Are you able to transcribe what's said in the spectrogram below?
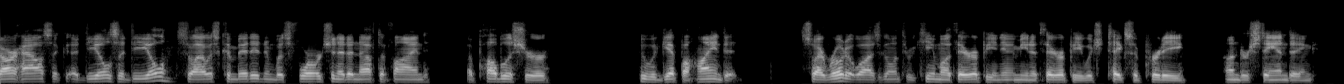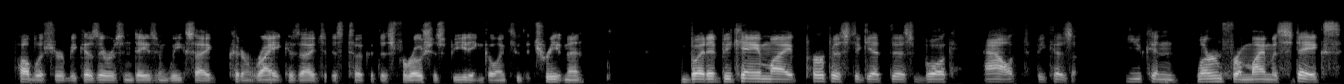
our house, a, a deal's a deal. So I was committed and was fortunate enough to find a publisher who would get behind it. So I wrote it while I was going through chemotherapy and immunotherapy, which takes a pretty understanding publisher because there were some days and weeks I couldn't write because I just took this ferocious beating going through the treatment. But it became my purpose to get this book out because you can learn from my mistakes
